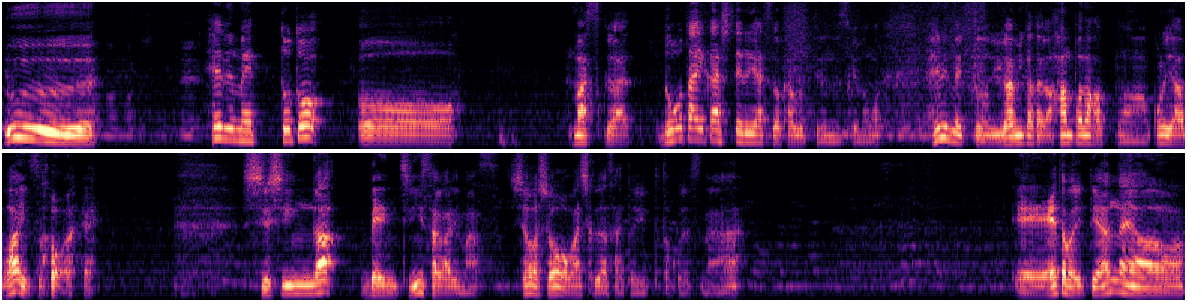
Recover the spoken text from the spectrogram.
うー。ヘルメットとマスクが同体化してるやつをかぶってるんですけどもヘルメットの歪み方が半端なかったな。これやばいぞ 主審がベンチに下がります。少々お待ちくださいと言ったとこですねええとか言ってやんなよ。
